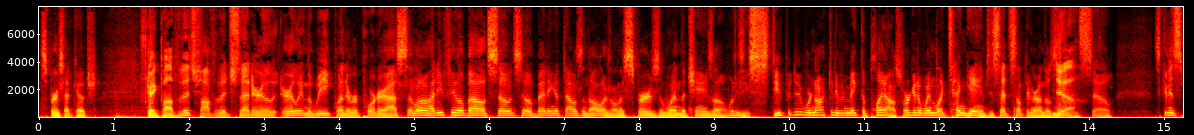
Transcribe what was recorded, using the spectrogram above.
Spurs head coach. Gregg Popovich. Popovich said early, early in the week when a reporter asked him, "Oh, how do you feel about so and so betting a thousand dollars on the Spurs to win the chains?" Oh, what is he stupid, dude? We're not going to even make the playoffs. We're going to win like ten games. He said something around those Yeah. lines. So it's going to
